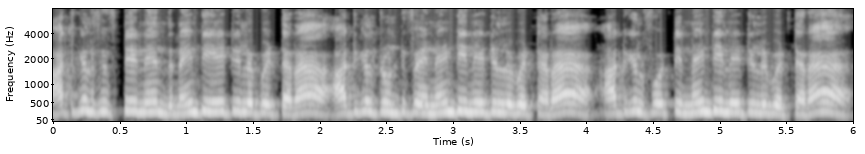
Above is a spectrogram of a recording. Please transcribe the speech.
ఆర్టికల్ ఫిఫ్టీన్ ఏంది? నైన్టీన్ ఎయిటీలో పెట్టారా? ఆర్టికల్ ట్వంటీ ఫైవ్ నైన్టీన్ ఎయిటీలో పెట్టారా? ఆర్టికల్ ఫోర్టీన్ నైన్టీన్ ఎయిటీలో పెట్టారా?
